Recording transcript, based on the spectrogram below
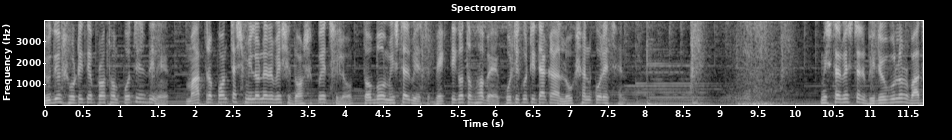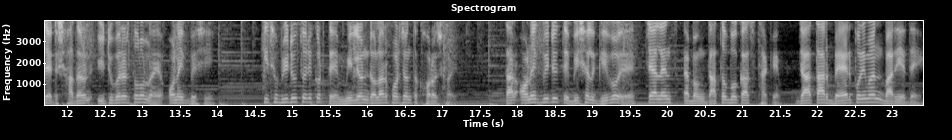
যদিও শোটিতে প্রথম পঁচিশ দিনে মাত্র পঞ্চাশ মিলিয়নের বেশি দর্শক পেয়েছিল, তবুও মিস্টার বিস্ট ব্যক্তিগতভাবে কোটি কোটি টাকা লোকসান করেছেন। মিস্টার বিস্টের ভিডিওগুলোর বাজেট সাধারণ ইউটিউবারের তুলনায় অনেক বেশি। কিছু ভিডিও তৈরি করতে মিলিয়ন ডলার পর্যন্ত খরচ হয়। তার অনেক ভিডিওতে বিশাল গিভওয়ে, চ্যালেঞ্জ এবং দাতব্য কাজ থাকে, যা তার ব্যয়ের পরিমাণ বাড়িয়ে দেয়।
